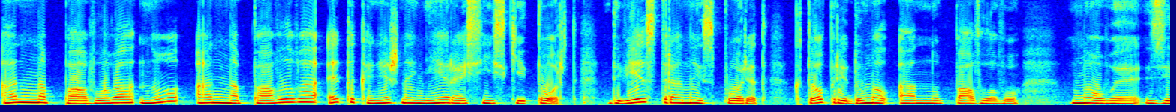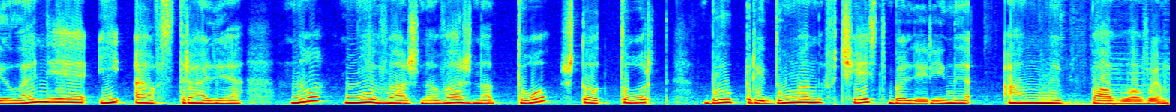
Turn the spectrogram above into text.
Анна Павлова, но Анна Павлова это, конечно, не российский торт. Две страны спорят, кто придумал Анну Павлову. Новая Зеландия и Австралия. Но не важно, важно то, что торт был придуман в честь балерины Анны Павловы.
